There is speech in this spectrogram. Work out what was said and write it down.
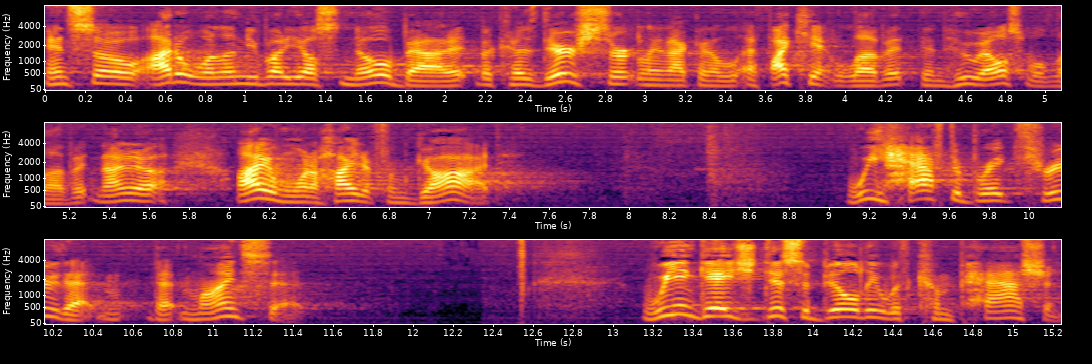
And so I don't want anybody else to know about it because they're certainly not going to, if I can't love it, then who else will love it? And I, I want to hide it from God. We have to break through that, that mindset. We engage disability with compassion.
